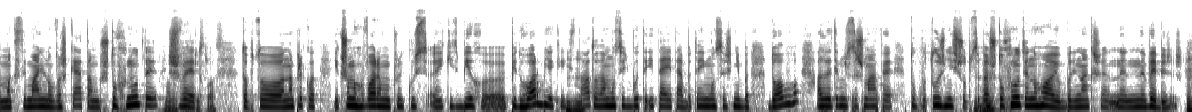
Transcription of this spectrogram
максимально важке, там штовхнути Мала швидко. Тобто, наприклад, якщо ми говоримо про якусь е, якийсь біг е, під горб якийсь, Мгм. та, то там мусить бути і те, і те, бо ти мусиш ніби довго, але ти мусиш мати ту потужність, щоб себе Мгм. штовхнути ногою, бо інакше не, не вибіжеш. Угу.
